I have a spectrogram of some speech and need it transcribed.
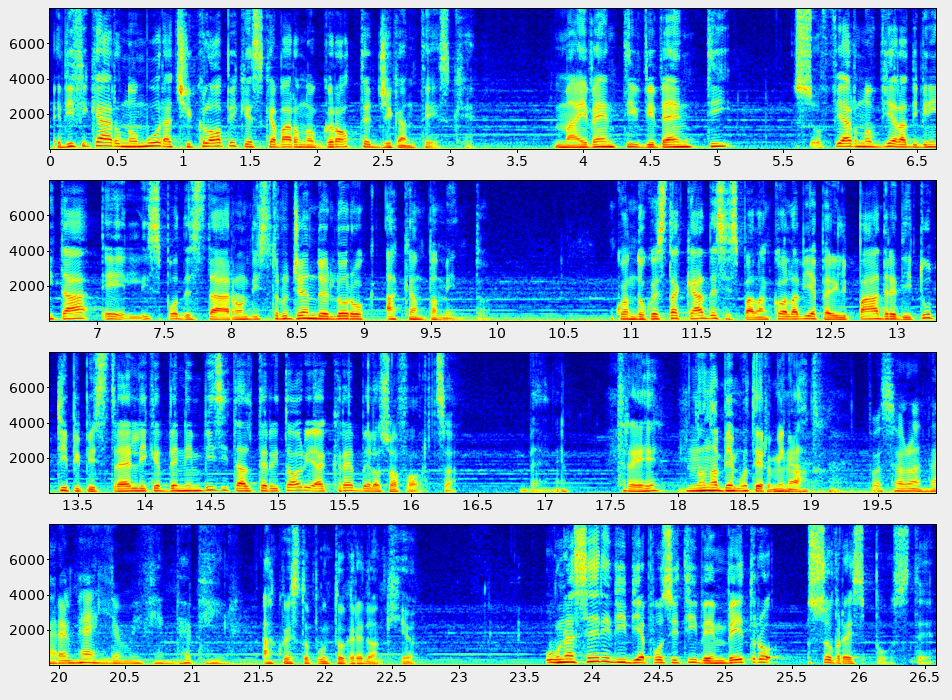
edificarono mura ciclopiche e scavarono grotte gigantesche. Ma i venti viventi soffiarono via la divinità e li spodestarono, distruggendo il loro accampamento. Quando questo accadde si spalancò la via per il padre di tutti i pipistrelli che venne in visita al territorio e accrebbe la sua forza. Bene. 3. Non abbiamo terminato. Può solo andare meglio, mi viene da dire. A questo punto credo anch'io. Una serie di diapositive in vetro sovraesposte.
